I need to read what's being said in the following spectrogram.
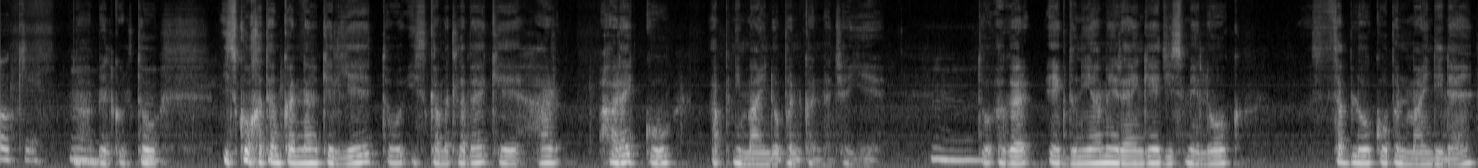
ओके। हाँ हम्म, बिल्कुल। तो इसको ख़त्म करने के लिए तो इसका मतलब है कि हर हर एक को अपनी माइंड ओपन करना चाहिए। हम्म, तो अगर एक दुनिया में रहेंगे जिसमें लोग सब लोग ओपन माइंडेड हैं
